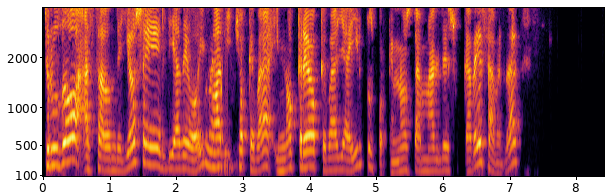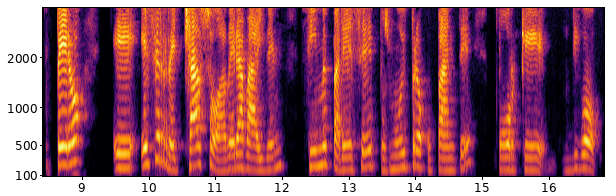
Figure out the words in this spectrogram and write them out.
Trudeau, hasta donde yo sé el día de hoy, no ha dicho que va y no creo que vaya a ir, pues porque no está mal de su cabeza, ¿verdad? Pero eh, ese rechazo a ver a Biden sí me parece pues muy preocupante porque digo,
